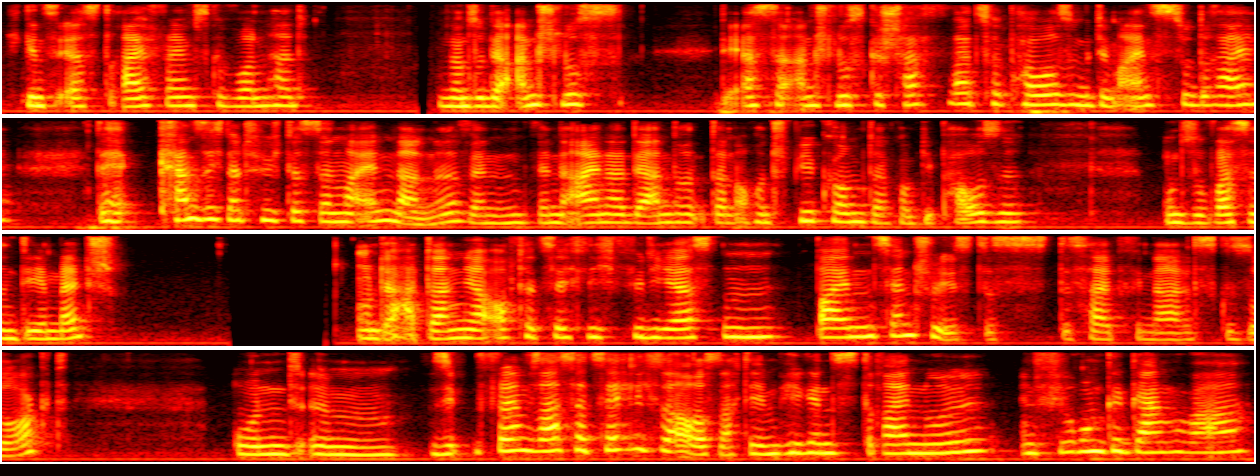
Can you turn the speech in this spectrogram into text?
Higgins erst drei Frames gewonnen hat. Und dann so der Anschluss, der erste Anschluss geschafft war zur Pause mit dem 1 zu 3. Da kann sich natürlich das dann mal ändern, ne? wenn, wenn einer der andere dann auch ins Spiel kommt, dann kommt die Pause und sowas in dem Match. Und er hat dann ja auch tatsächlich für die ersten beiden Centuries des, des Halbfinals gesorgt. Und im siebten Frame sah es tatsächlich so aus, nachdem Higgins 3-0 in Führung gegangen war,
